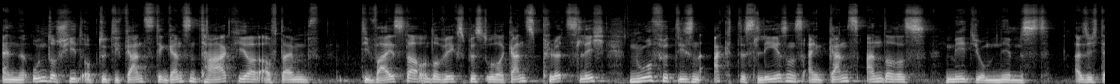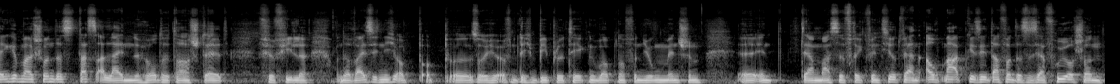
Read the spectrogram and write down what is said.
ein Unterschied, ob du die ganz, den ganzen Tag hier auf deinem Device da unterwegs bist oder ganz plötzlich nur für diesen Akt des Lesens ein ganz anderes Medium nimmst. Also ich denke mal schon, dass das allein eine Hürde darstellt für viele. Und da weiß ich nicht, ob, ob äh, solche öffentlichen Bibliotheken überhaupt noch von jungen Menschen äh, in der Masse frequentiert werden. Auch mal abgesehen davon, dass es ja früher schon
